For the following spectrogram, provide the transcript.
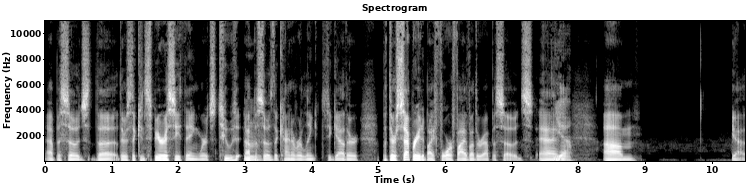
episodes. The there's the conspiracy thing where it's two Mm. episodes that kind of are linked together, but they're separated by four or five other episodes. And yeah. um yeah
